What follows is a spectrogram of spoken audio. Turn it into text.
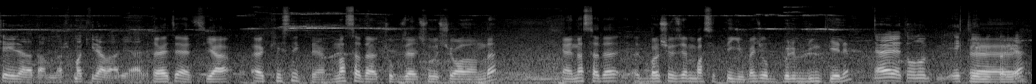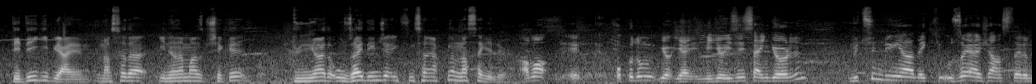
şeyler adamlar. Makineler yani. Evet evet ya e, kesinlikle ya. NASA da çok güzel çalışıyor o alanda. Yani NASA'da Barış Özcan'ın bahsettiği gibi bence o bölüm link diyelim. Evet onu ekleyelim Ee, yukarıya. dediği gibi yani NASA'da inanılmaz bir şekilde dünyada uzay deyince ilk insan aklına NASA geliyor. Ama e, okudum yani video izlediysen gördün. Bütün dünyadaki uzay ajansların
